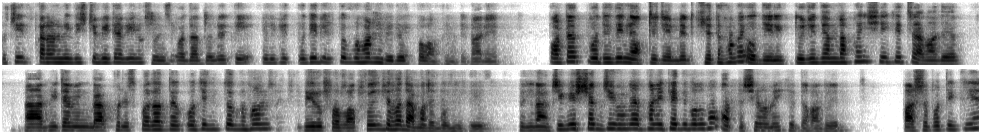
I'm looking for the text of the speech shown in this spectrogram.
উচিত কারণ নির্দিষ্ট ভিটামিন খনিজ পদার্থ অতি- অতি- অতিরিক্ত গ্রহণ বিরূপ প্রভাব ফেলতে পারে। অর্থাৎ প্রতিদিন একটি ট্যাবলেট খেতে হবে, অতিরিক্ত যদি আমরা খাই সেই ক্ষেত্রে আমাদের ভিটামিন বা খনিজ পদার্থের অতিরিক্ত গ্রহণ বিরূপ প্রভাব ফেলতে পারে আমাদের বডিতে। সুতরাং চিকিৎসক যেভাবে আপনাকে খেতে বলবে, আপনি সেভাবেই খেতে হবে। পার্শ্ব প্রতিক্রিয়া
